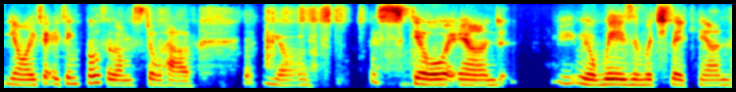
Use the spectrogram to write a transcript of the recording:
you know I, th- I think both of them still have you know skill and you know ways in which they can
